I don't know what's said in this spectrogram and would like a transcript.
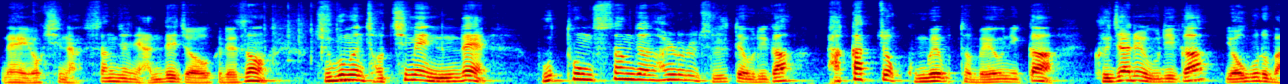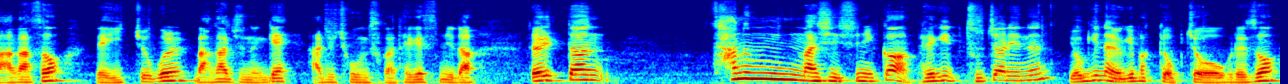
네, 역시나 수상전이 안 되죠. 그래서 죽음은 저침에 있는데 보통 수상전 활로를 줄때 우리가 바깥쪽 공배부터 메우니까 그 자리를 우리가 역으로 막아서 네, 이쪽을 막아주는 게 아주 좋은 수가 되겠습니다. 자, 일단 사는 맛이 있으니까 백이 두 자리는 여기나 여기밖에 없죠. 그래서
